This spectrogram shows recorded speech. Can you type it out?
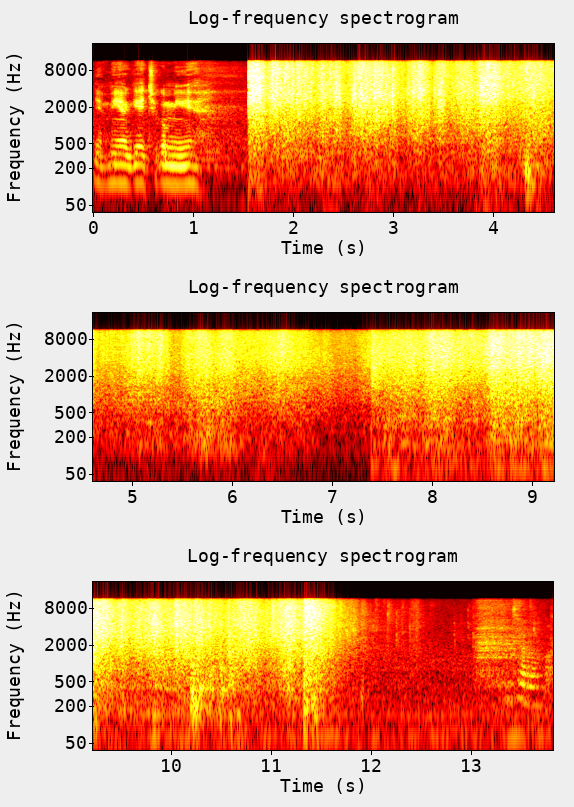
Dios mío, ¿qué he hecho con mi vida? Mucha ropa.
